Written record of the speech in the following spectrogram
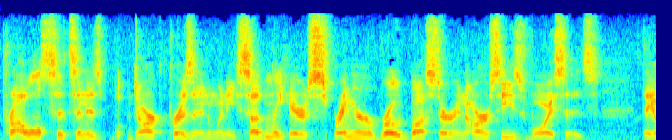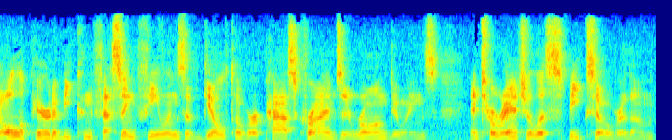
Prowl sits in his dark prison when he suddenly hears Springer, Roadbuster, and Arcee's voices. They all appear to be confessing feelings of guilt over past crimes and wrongdoings, and Tarantula speaks over them,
